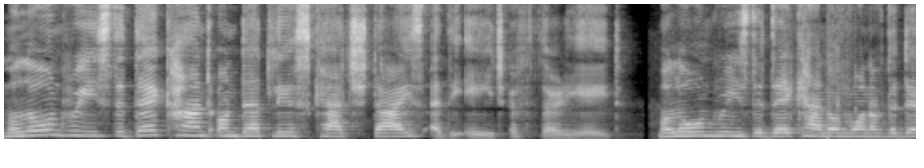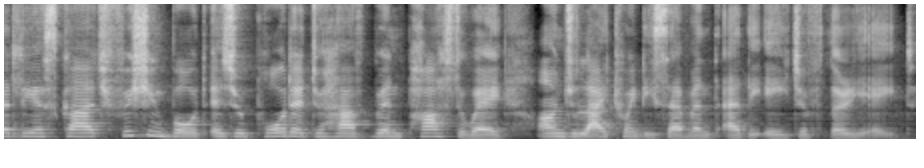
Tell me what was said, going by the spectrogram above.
Mahlon Reyes, the deckhand on Deadliest Catch, dies at the age of 38. Mahlon Reyes, the deckhand on one of the Deadliest Catch fishing boat, is reported to have been passed away on July 27th at the age of 38.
